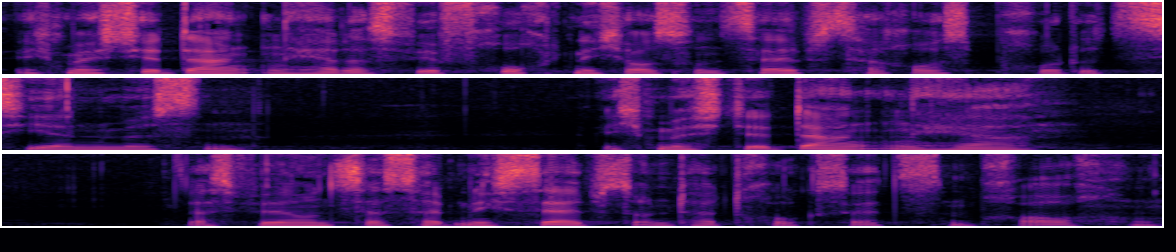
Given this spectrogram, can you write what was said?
ich möchte dir danken, Herr, dass wir Frucht nicht aus uns selbst heraus produzieren müssen. Ich möchte dir danken, Herr, dass wir uns deshalb nicht selbst unter Druck setzen brauchen.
